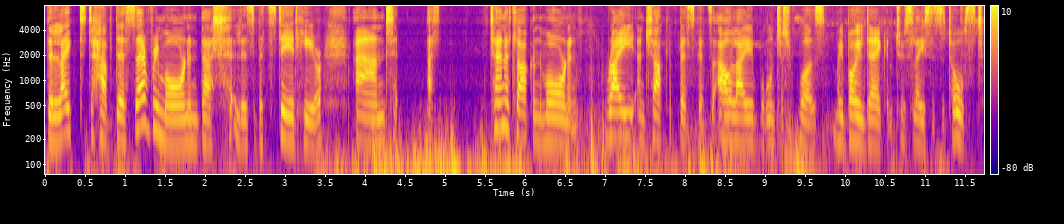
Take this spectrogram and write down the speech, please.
they liked to have this every morning that Elizabeth stayed here. And at 10 o'clock in the morning, rye and chocolate biscuits. All I wanted was my boiled egg and two slices of toast.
